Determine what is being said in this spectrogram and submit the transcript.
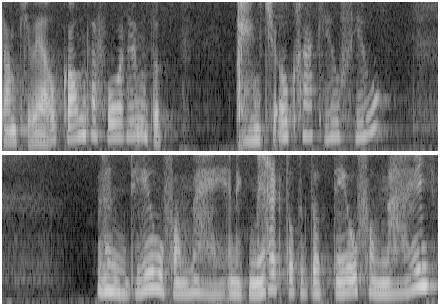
dankjewel kant daarvoor. Hè, want dat brengt je ook vaak heel veel. Dat is een deel van mij. En ik merk dat ik dat deel van mij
